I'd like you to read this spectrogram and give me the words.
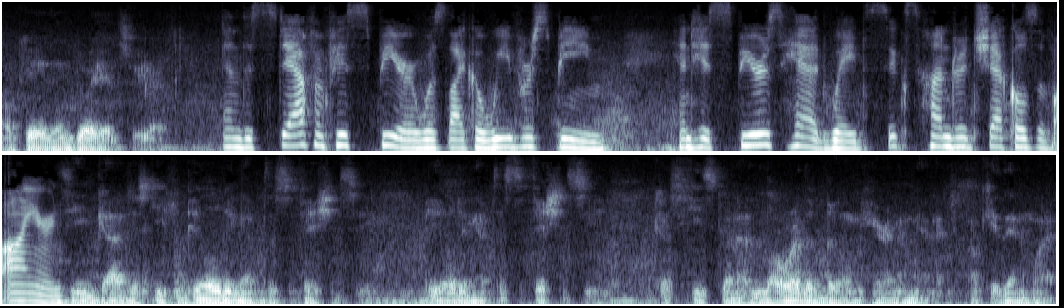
Okay, then go ahead, sweetheart. And the staff of his spear was like a weaver's beam, and his spear's head weighed six hundred shekels of iron. See, God just keeps building up the sufficiency, building up the sufficiency, because He's going to lower the boom here in a minute. Okay, then what?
